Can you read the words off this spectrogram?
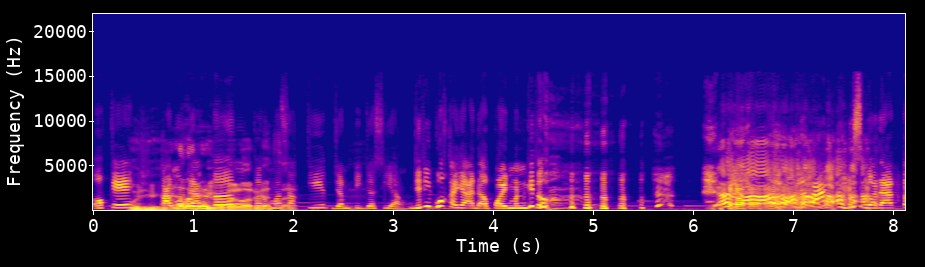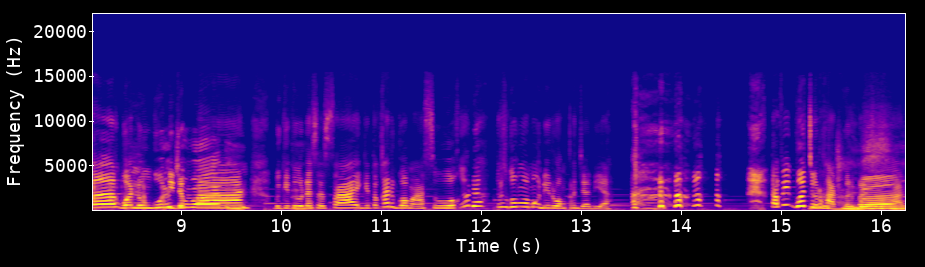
Oke, Widih, kamu datang ke rumah sakit jam 3 siang. Jadi gue kayak ada appointment gitu. terus gue dateng, gue nunggu di Lucu depan. Begitu udah selesai gitu kan, gue masuk. Ya Udah, terus gue ngomong di ruang kerja dia. Tapi gue curhat, bener-bener curhat. banget.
